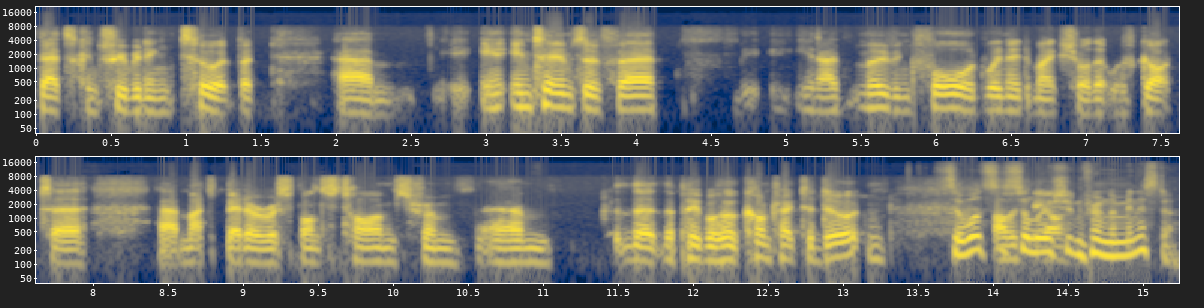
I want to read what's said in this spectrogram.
that's contributing to it. But um, in, in, terms of uh, you know, moving forward, we need to make sure that we've got uh, uh, much better response times from um, the the people who are contracted to do it. And so, what's the solution I'll, from the minister?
